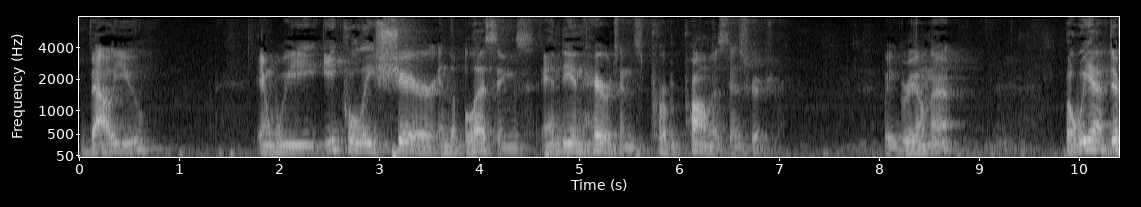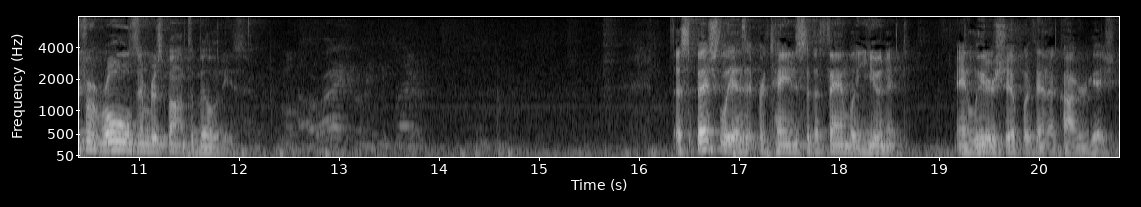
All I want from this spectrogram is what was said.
value and we equally share in the blessings and the inheritance promised in Scripture. We agree on that? But we have different roles and responsibilities. Especially as it pertains to the family unit and leadership within a congregation.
